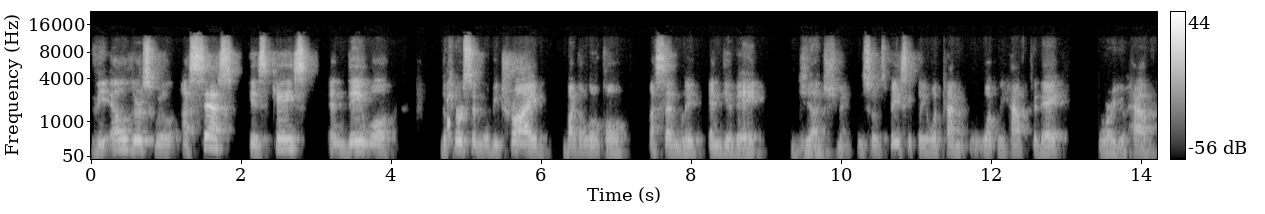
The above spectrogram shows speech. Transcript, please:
the elders will assess his case and they will, the person will be tried by the local assembly and give a judgment. And so it's basically what kind of what we have today, where you have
